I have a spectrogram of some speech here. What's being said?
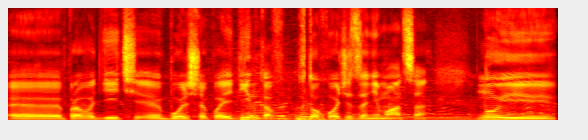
Э, Проводить э, больше поединков, кто хочет заниматься. Ну и,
